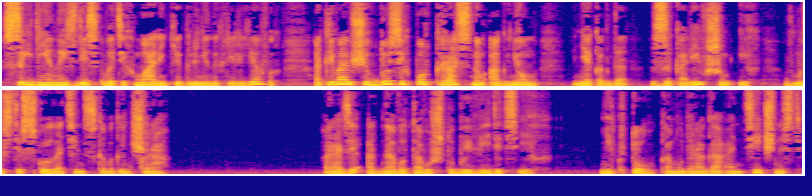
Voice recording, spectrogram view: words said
соединены здесь в этих маленьких глиняных рельефах, отливающих до сих пор красным огнем, некогда закалившим их в мастерской латинского гончара. Ради одного того, чтобы видеть их, никто, кому дорога античность,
